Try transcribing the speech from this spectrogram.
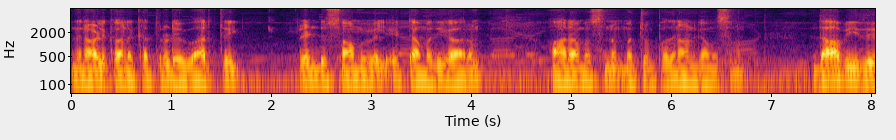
இந்த நாளுக்கான கத்தருடைய வார்த்தை ரெண்டு சாமுவேல் எட்டாம் அதிகாரம் ஆறாம் வசனம் மற்றும் பதினான்காம் வசனம். தாவீது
